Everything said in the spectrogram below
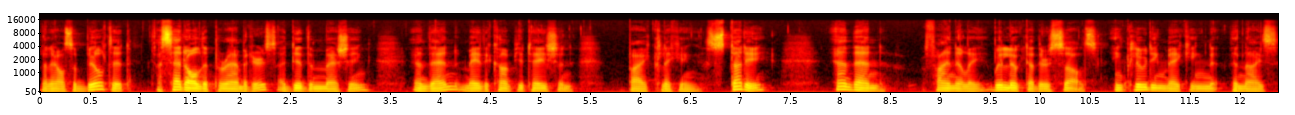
And I also built it. I set all the parameters, I did the meshing, and then made the computation by clicking study. And then finally, we looked at the results, including making the nice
